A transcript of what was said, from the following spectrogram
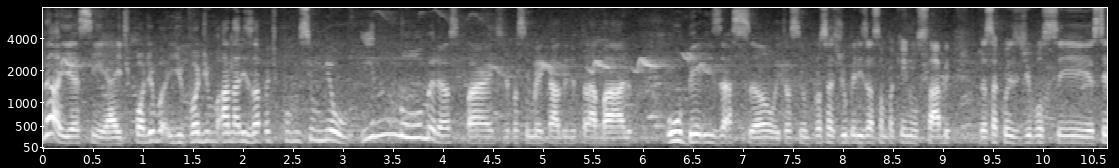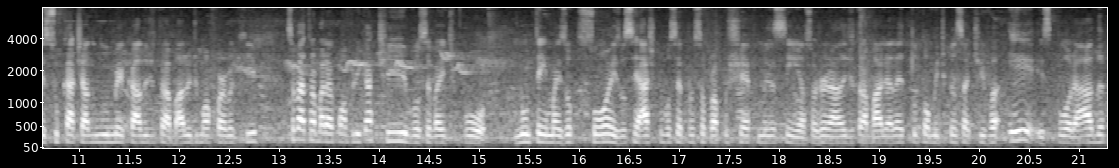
Não, e assim, aí a gente pode, a gente pode analisar pra, tipo, assim, meu, inúmeras partes, tipo assim, mercado de trabalho, uberização. Então, assim, o processo de uberização, pra quem não sabe, dessa coisa de você ser sucateado no mercado de trabalho de uma forma que você vai trabalhar com aplicativo, você vai, tipo, não tem mais opções, você acha que você é o seu próprio chefe, mas assim, a sua jornada de trabalho ela é totalmente cansativa e explorada.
